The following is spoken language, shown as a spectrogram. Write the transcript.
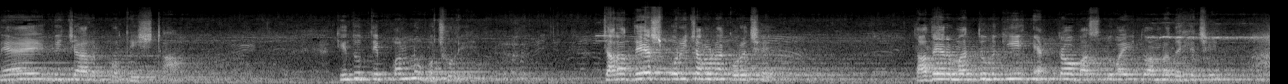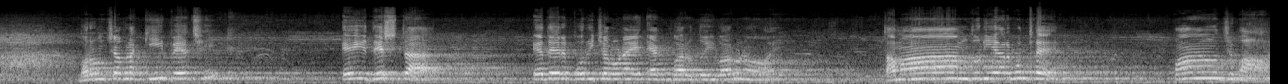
ন্যায় বিচার প্রতিষ্ঠা। কিন্তু তিপ্পান্ন বছরে যারা দেশ পরিচালনা করেছে, তাদের মাধ্যমে কি একটাও বাস্তবায়িত আমরা দেখেছি? বরঞ্চ আমরা কি পেয়েছি? এই দেশটা এদের পরিচালনায় একবার, দুইবারও নয়। তাম দুনিয়ার মধ্যে পাঁচবার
